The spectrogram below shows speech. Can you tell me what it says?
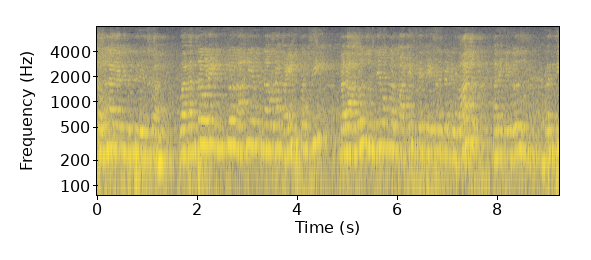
చౌలా గారిని గుర్తు తెచ్చుకోవాలి. వారంతా కూడా ఇంట్లో రానియకుండా కూడా బయటకు వచ్చి మరి ఆ రోజు ఉద్యమంలో పార్టిసిపేట్ చేసినటువంటి వాళ్ళు మనకి ఈరోజు ప్రతి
